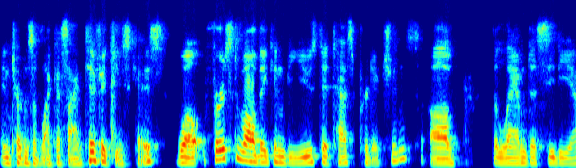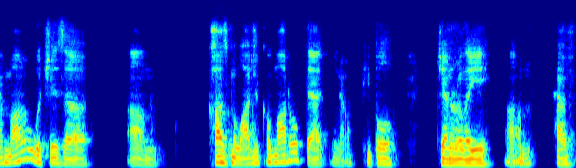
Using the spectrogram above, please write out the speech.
in terms of like a scientific use case? Well, first of all, they can be used to test predictions of the Lambda CDM model, which is a um, cosmological model that you know people generally um, have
